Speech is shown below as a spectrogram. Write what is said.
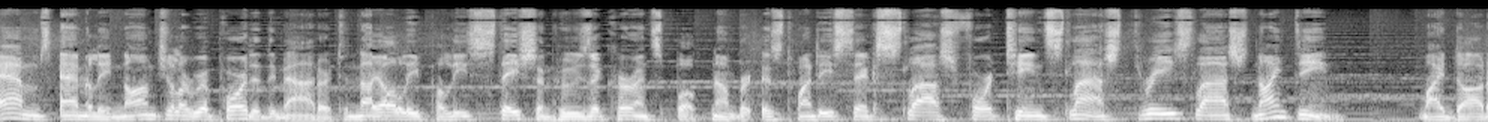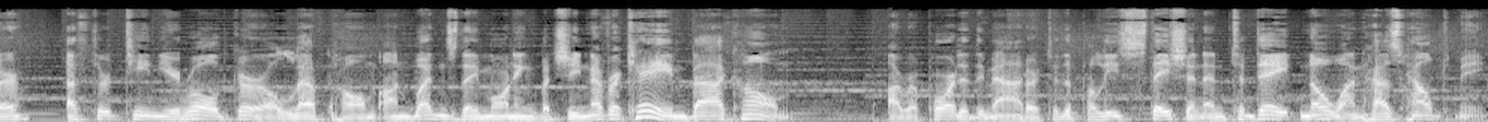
Ms. Emily Nongela reported the matter to Nyali Police Station whose occurrence book number is 26-14-3-19. My daughter, a 13-year-old girl left home on Wednesday morning but she never came back home. I reported the matter to the police station and to date no one has helped me.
